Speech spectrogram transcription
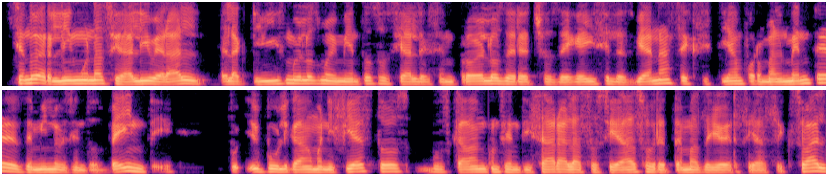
Siendo Berlín una ciudad liberal, el activismo y los movimientos sociales en pro de los derechos de gays y lesbianas existían formalmente desde 1920 y publicaban manifiestos, buscaban concientizar a la sociedad sobre temas de diversidad sexual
